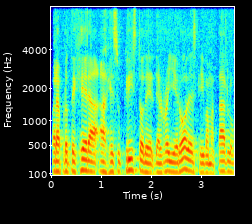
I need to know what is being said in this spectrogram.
para proteger a, Jesucristo del rey Herodes que iba a matarlo.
